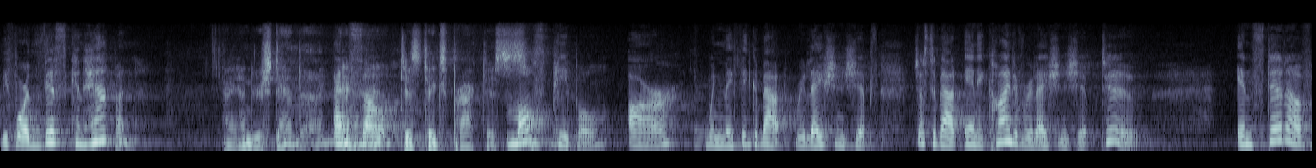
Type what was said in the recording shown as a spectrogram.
before this can happen I understand that. And so- it just takes practice. most people are when they think about relationships just about any kind of relationship too. Instead of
